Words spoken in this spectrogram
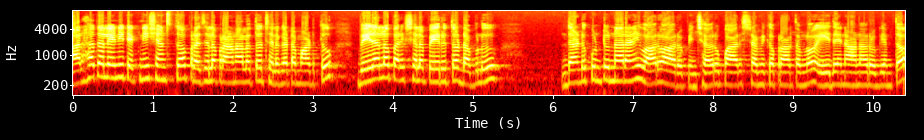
అర్హత లేని టెక్నీషియన్స్తో ప్రజల ప్రాణాలతో చెలగటమాడుతూ వేలలో పరీక్షల పేరుతో డబ్బులు దండుకుంటున్నారని వారు ఆరోపించారు. పారిశ్రామిక ప్రాంతంలో ఏదైనా అనారోగ్యంతో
